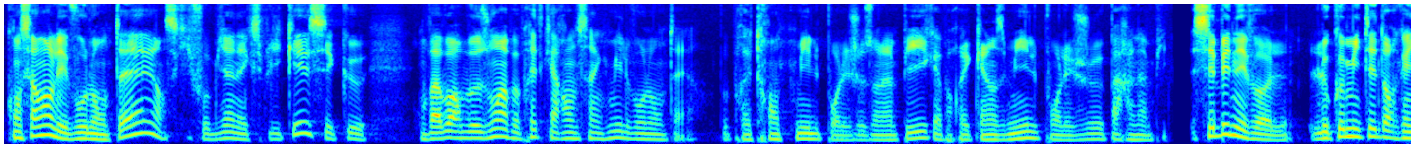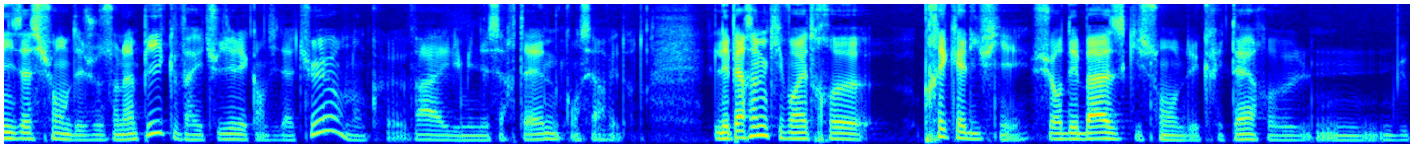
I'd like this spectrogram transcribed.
concernant les volontaires, ce qu'il faut bien expliquer, c'est que on va avoir besoin à peu près de 45 000 volontaires, à peu près 30 000 pour les Jeux Olympiques, à peu près 15 000 pour les Jeux Paralympiques. C'est bénévole. Le comité d'organisation des Jeux Olympiques va étudier les candidatures, donc euh, va éliminer certaines, conserver d'autres. Les personnes qui vont être préqualifiées sur des bases qui sont des critères euh, du,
